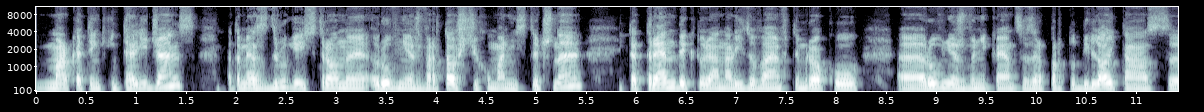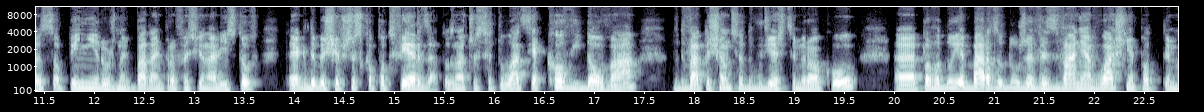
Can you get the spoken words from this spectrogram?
marketing intelligence, natomiast z drugiej strony również wartości humanistyczne. Te trendy, które analizowałem w tym roku, e, również wynikające z raportu Deloitte'a, z, z opinii różnych badań profesjonalistów, to jak gdyby się wszystko potwierdza. To znaczy sytuacja covidowa w 2020 roku e, powoduje bardzo duże wyzwania właśnie pod tym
